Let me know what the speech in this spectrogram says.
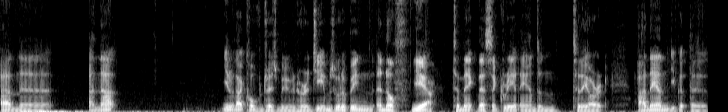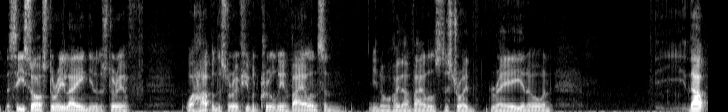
and uh, and that you know that confrontation between her and James would have been enough yeah, to make this a great ending to the arc. And then you've got the the seesaw storyline. You know the story of what happened, the story of human cruelty and violence, and you know how that violence destroyed Ray. You know, and that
